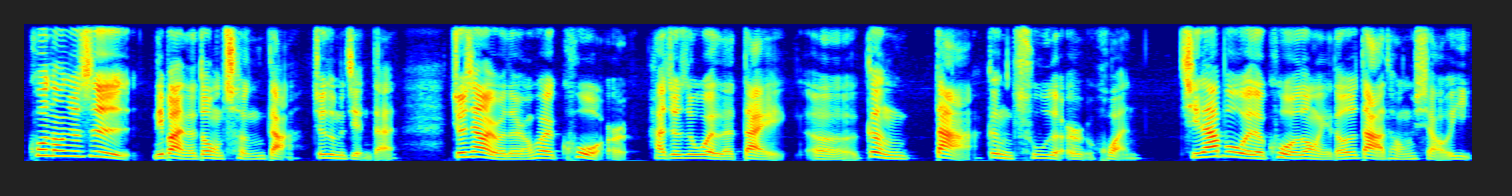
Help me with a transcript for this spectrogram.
扩洞就是你把你的洞撑大，就这么简单。就像有的人会扩耳，他就是为了戴呃更大更粗的耳环。其他部位的扩洞也都是大同小异，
